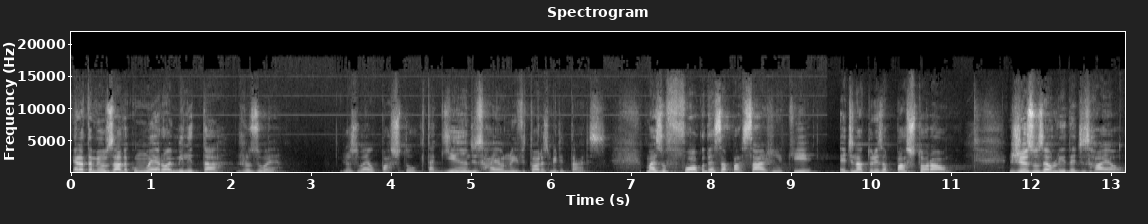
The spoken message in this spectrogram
Era também usada como um herói militar, Josué. Josué é o pastor que está guiando Israel em vitórias militares. Mas o foco dessa passagem aqui é de natureza pastoral. Jesus é o líder de Israel,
